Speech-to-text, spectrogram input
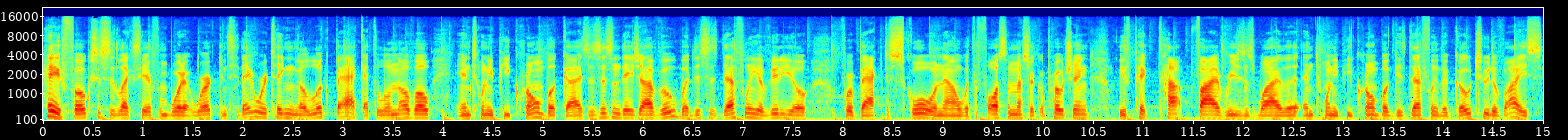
Hey folks, this is Lex here from Boored at Work, and today we're taking a look back at the Lenovo N20P Chromebook, guys. This isn't deja vu, but this is definitely a video for back to school. Now, with the fall semester approaching, we've picked top five reasons why the N20P Chromebook is definitely the go-to device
